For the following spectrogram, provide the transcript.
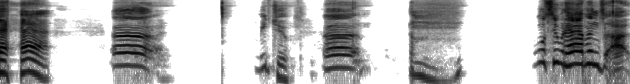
Uh, uh me too. Uh, we'll see what happens. I,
